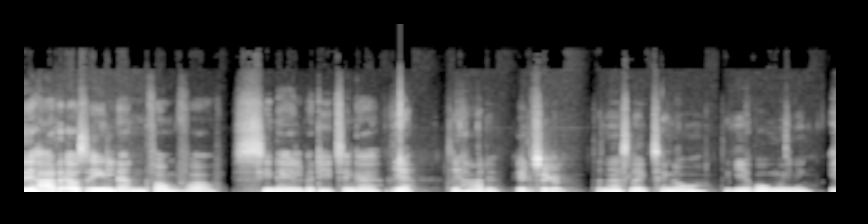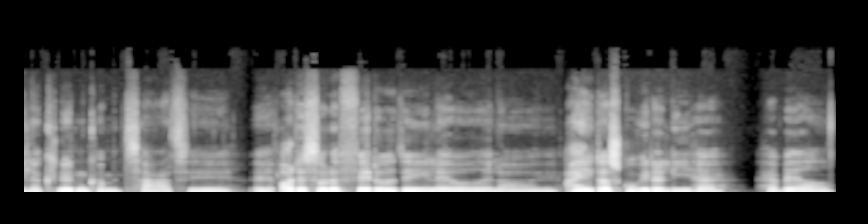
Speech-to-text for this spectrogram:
Det har da også en eller anden form for signalværdi, tænker jeg. Ja, det har det. Helt sikkert. Den har jeg slet ikke tænkt over. Det giver god mening. Eller knytte en kommentar til, øh, og det så da fedt ud, det I lavede, eller øh, ej, der skulle vi da lige have, have været,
